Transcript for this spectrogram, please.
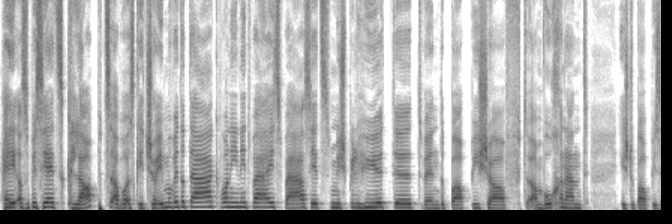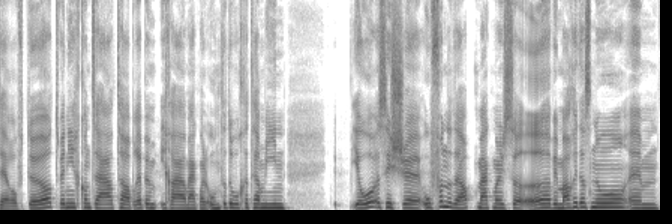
Hey, also bis jetzt klappt aber es gibt schon immer wieder Tage, wo ich nicht weiß, wer es jetzt zum Beispiel hütet, wenn der Papi schafft. Am Wochenende ist der Papi sehr oft dort, wenn ich Konzerte habe. Aber eben, ich habe auch manchmal unter der Woche Termin. Ja, es ist äh, auf und ab. Manchmal ist es so, äh, wie mache ich das nur? Ähm,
